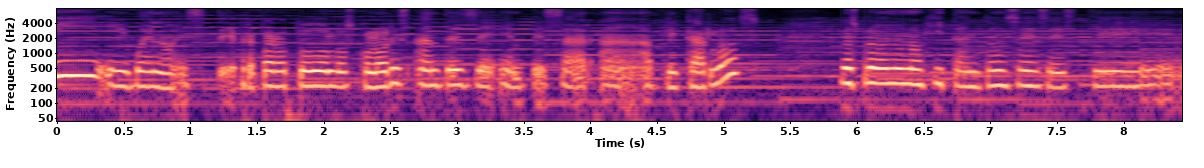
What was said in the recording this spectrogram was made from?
y, y, bueno, este, preparo todos los colores antes de empezar a aplicarlos los pruebo en una hojita. Entonces, este,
